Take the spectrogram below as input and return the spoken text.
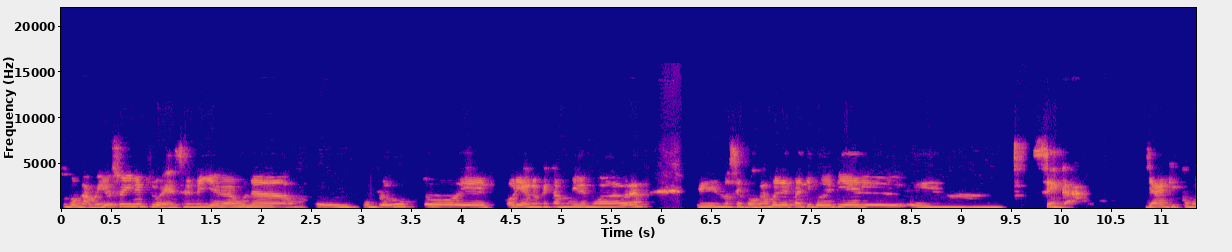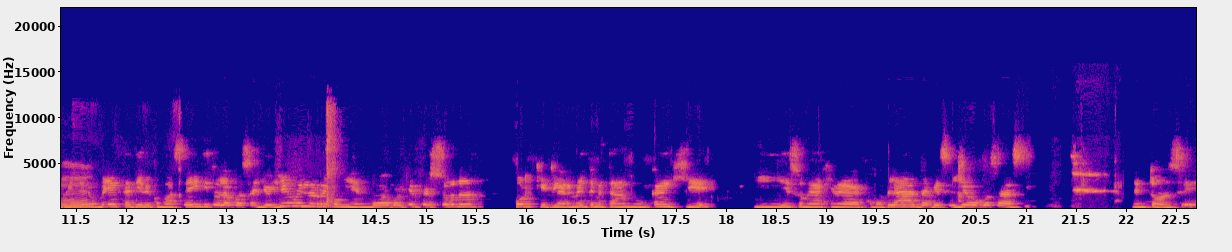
supongamos, yo soy un influencer, me llega una, un, producto eh, coreano que está muy de moda ahora, eh, no sé, pongámosle para tipo de piel em, seca, ya que es como que te tiene como aceite y toda la cosa. Yo llego y le recomiendo a cualquier persona porque claramente me está dando un canje y eso me va a generar como plata, qué sé yo, cosas así. Entonces,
